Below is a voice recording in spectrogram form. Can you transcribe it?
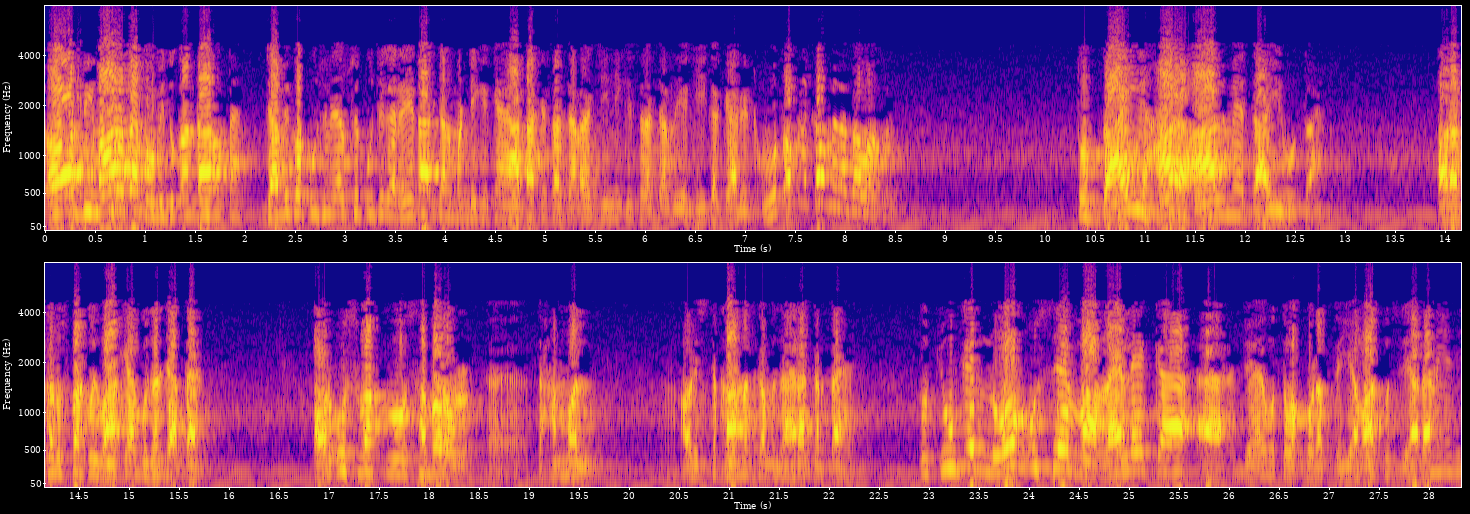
اور بیمار ہوتا ہے تو بھی دکاندار ہوتا ہے۔ جب بھی کوئی پوچھنے اس سے پوچھے گا، ریٹ آج کل منڈی کے کیا ہے آٹا کس طرح چل رہا ہے؟ چینی کس طرح چل رہی ہے؟ گھی کا کیا ریٹ؟ وہ تو اپنے کم میں لگا ہوا کوئی تو دائی ہر حال میں دائی ہوتا ہے۔ اور اگر اس پر کوئی واقعہ گزر جاتا ہے، اور اس وقت وہ صبر اور تحمل اور استقامت کا مظاہرہ کرتا ہے تو چونکہ لوگ اس سے واغیلے کا جو ہے وہ توقع رکھتے ہیں۔ یہ آواز کچھ زیادہ نہیں ہے جی۔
